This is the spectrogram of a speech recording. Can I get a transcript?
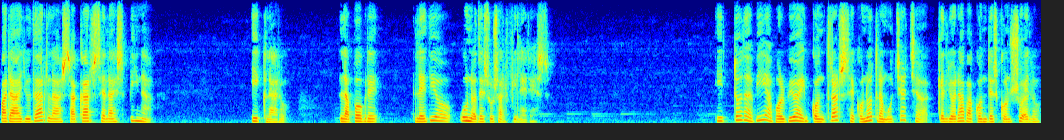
para ayudarla a sacarse la espina. Y claro, la pobre le dio uno de sus alfileres. y todavía volvió a encontrarse con otra muchacha que lloraba con desconsuelo,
